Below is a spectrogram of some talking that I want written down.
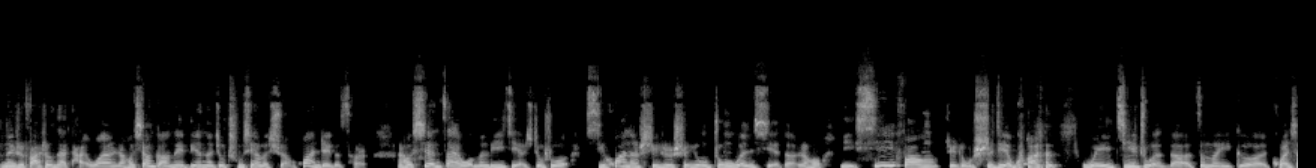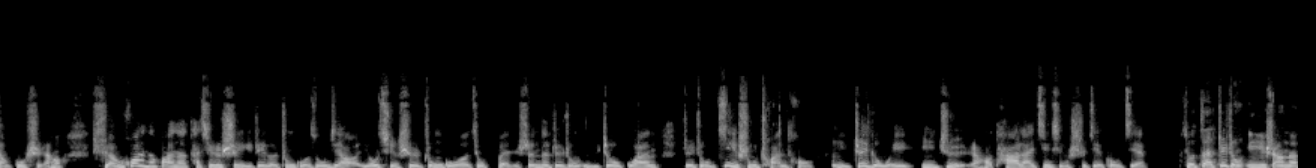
那是发生在台湾，然后香港那边呢就出现了“玄幻”这个词儿。然后现在我们理解就说“奇幻”呢其实是用中文写的，然后以西方这种世界观 为基准的这么一个幻想故事。然后玄幻的话呢，它其实是以这个中国宗教，尤其是中国就本身的这种宇宙观、这种技术传统，以这个为依据，然后它来进行世界构建。就在这种意义上呢，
